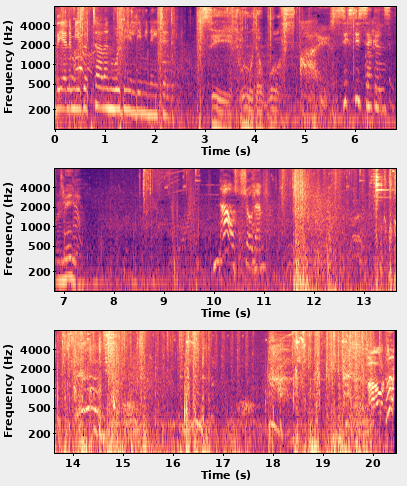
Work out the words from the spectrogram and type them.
The enemies of Talon will be eliminated. See through the wolf's eyes. 60 seconds remaining. Now show them. Ultimate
